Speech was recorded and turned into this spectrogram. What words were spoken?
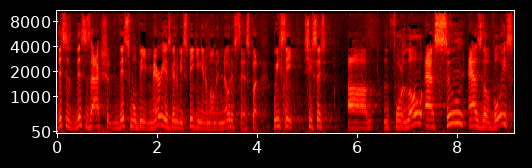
this is this is actually this will be Mary is going to be speaking in a moment. Notice this, but we see she says, um, For lo, as soon as the voice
